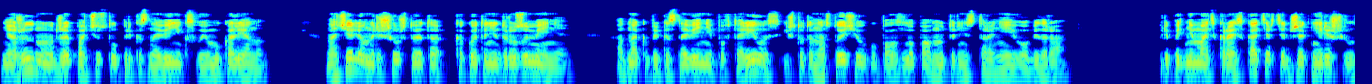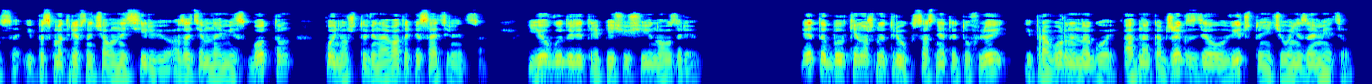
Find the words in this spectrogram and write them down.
Неожиданно Джек почувствовал прикосновение к своему колену. Вначале он решил, что это какое-то недоразумение, однако прикосновение повторилось, и что-то настойчиво поползло по внутренней стороне его бедра. Приподнимать край скатерти Джек не решился и, посмотрев сначала на Сильвию, а затем на мисс Боттом, понял, что виновата писательница. Ее выдали трепещущие ноздри. Это был киношный трюк со снятой туфлей и проворной ногой, однако Джек сделал вид, что ничего не заметил.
